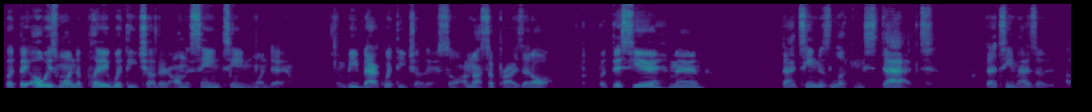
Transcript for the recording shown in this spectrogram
but they always wanted to play with each other on the same team one day and be back with each other. So, I'm not surprised at all. But this year, man, that team is looking stacked. That team has a, a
